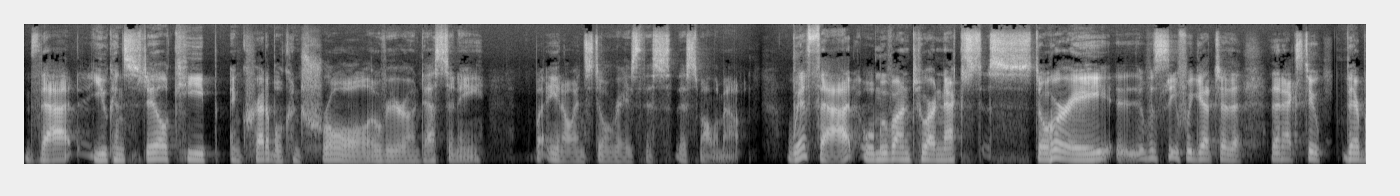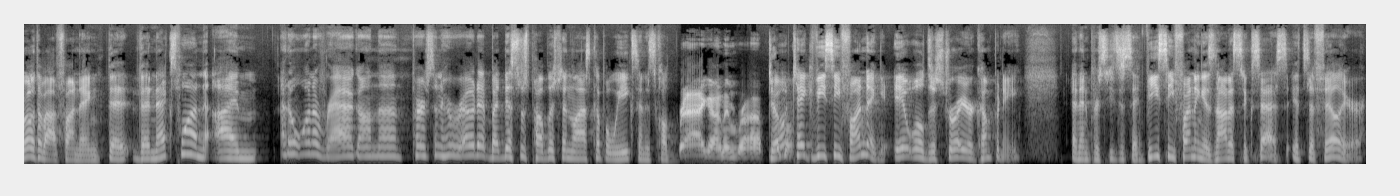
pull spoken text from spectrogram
that you can still keep incredible control over your own destiny, but you know, and still raise this this small amount. With that, we'll move on to our next story. Uh, we'll see if we get to the, the next two. They're both about funding. The the next one, I'm I don't want to rag on the person who wrote it, but this was published in the last couple weeks and it's called Rag on him, Rob. Don't take VC funding. It will destroy your company. And then proceeds to say VC funding is not a success, it's a failure.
